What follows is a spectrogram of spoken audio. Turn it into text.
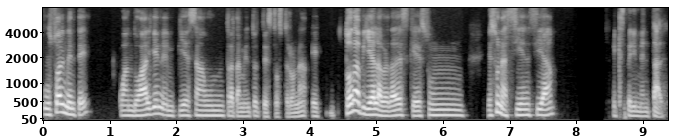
usualmente, cuando alguien empieza un tratamiento de testosterona, eh, todavía la verdad es que es, un, es una ciencia experimental,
